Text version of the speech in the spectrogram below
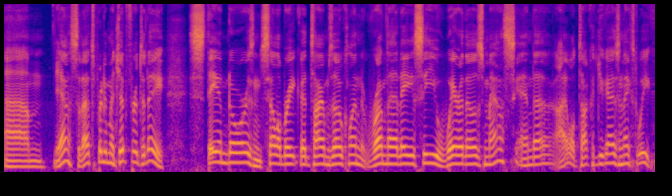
Um, yeah, so that's pretty much it for today. Stay indoors and celebrate good times, Oakland. Run that AC, wear those masks, and uh, I will talk with you guys next week.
